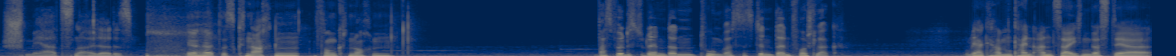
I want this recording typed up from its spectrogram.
Schmerzen, Alter, das. Ihr hört das Knacken von Knochen. Was würdest du denn dann tun? Was ist denn dein Vorschlag? Wir haben kein Anzeichen, dass der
